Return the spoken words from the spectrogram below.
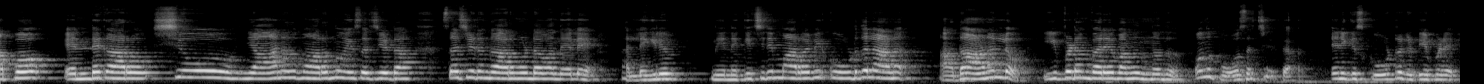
അപ്പോൾ എന്റെ കാറോ? ഷോ ഞാനത് മറന്നുപോയി സച്ചിയേട്ടാ. സച്ചിയേട്ടൻ കാറും കൊണ്ടാ വന്നേല്ലേ അല്ലെങ്കിലും നിനക്ക് ഇച്ചിരി മറവി കൂടുതലാണ്. അതാണല്ലോ ഇവിടം വരെ വന്ന് നിന്നത്. ഒന്ന് പോ സച്ചേട്ട എനിക്ക് സ്കൂട്ടർ കിട്ടിയപ്പോഴേ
